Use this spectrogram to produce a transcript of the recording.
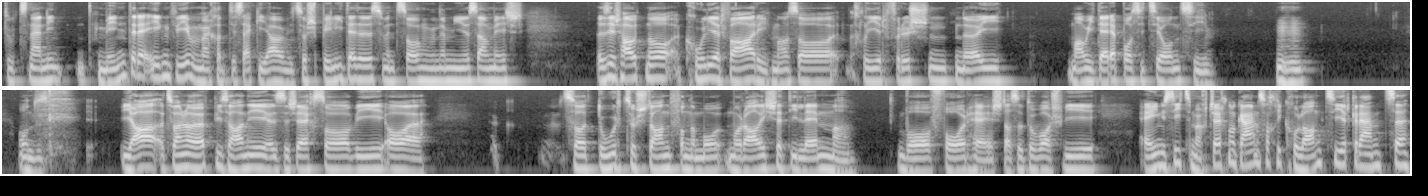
tut es nicht mindern irgendwie, weil man könnte sagen, ja, wieso spiele ich das, wenn es so mühsam ist es ist halt noch eine coole Erfahrung, mal so ein bisschen erfrischend, neu mal in dieser Position zu sein. Mhm. Und ja, zwar noch etwas habe ich, es ist echt so wie auch ein, so ein Durchzustand von einem moralischen Dilemma, das vorherrscht. Also du willst wie, einerseits möchtest du echt noch gerne so ein bisschen kulant sein Grenzen,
